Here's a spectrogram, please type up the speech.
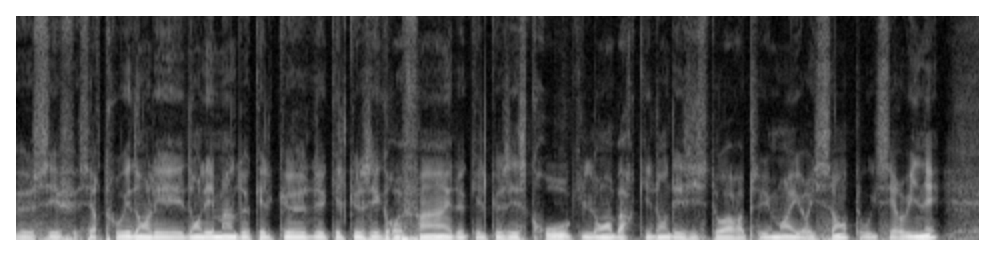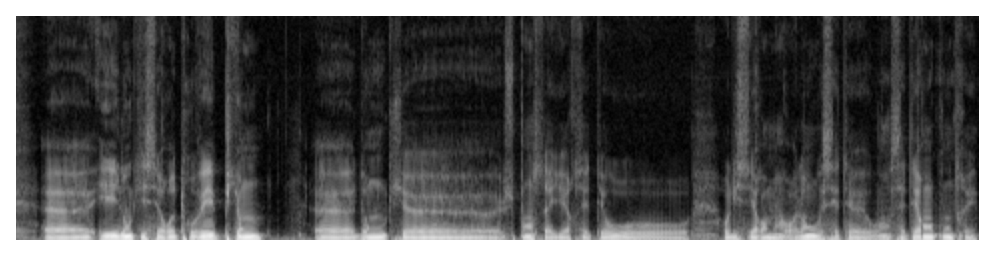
euh, s'est retrouvé dans les, dans les mains de quelques, de quelques aigrefins et de quelques escrocs qui l'ont embarqué dans des histoires absolument ahurissantes où il s'est ruiné. Euh, et donc il s'est retrouvé pion. Euh, donc, euh, je pense d'ailleurs, c'était au, au lycée Romain Roland où, où on s'était rencontrés.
